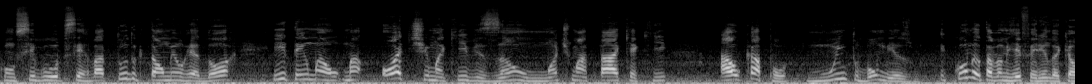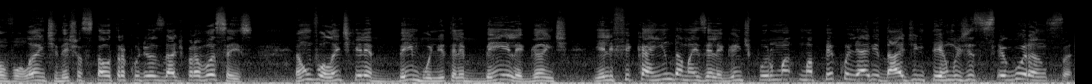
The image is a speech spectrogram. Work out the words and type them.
consigo observar tudo que está ao meu redor e tenho uma, uma ótima aqui visão, um ótimo ataque aqui ao capô, muito bom mesmo. E como eu estava me referindo aqui ao volante, deixa eu citar outra curiosidade para vocês. É um volante que ele é bem bonito, ele é bem elegante e ele fica ainda mais elegante por uma, uma peculiaridade em termos de segurança.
